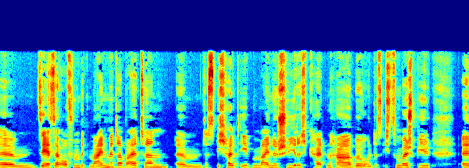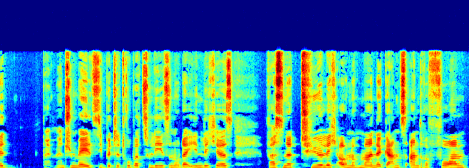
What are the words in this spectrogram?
ähm, sehr, sehr offen mit meinen Mitarbeitern, ähm, dass ich halt eben meine Schwierigkeiten habe und dass ich zum Beispiel äh, bei Menschen Mails, die bitte drüber zu lesen oder ähnliches, was natürlich auch nochmal eine ganz andere Form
